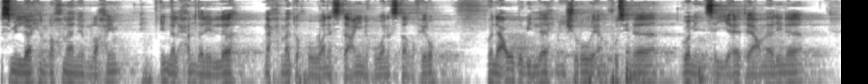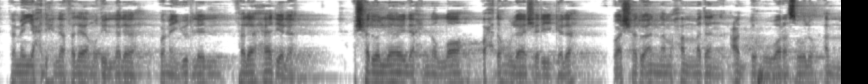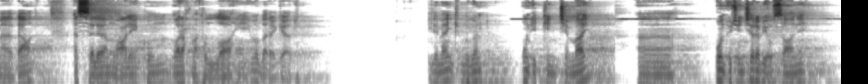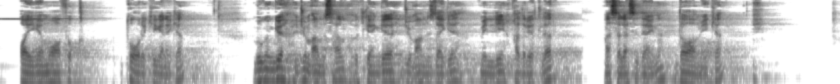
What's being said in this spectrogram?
بسم الله الرحمن الرحيم. إن الحمد لله نحمده ونستعينه ونستغفره ونعوذ بالله من شرور أنفسنا ومن سيئات أعمالنا. فمن يهده الله فلا مضل له ومن يضلل فلا هادي له. أشهد أن لا إله إلا الله وحده لا شريك له وأشهد أن محمدا عبده ورسوله. أما بعد السلام عليكم ورحمة الله وبركاته. Demak bugun o'n ikkinchi may e, o'n uchinchi rabiusoni oyiga muvofiq to'g'ri kelgan ekan. Bugungi jumamiz ham o'tgangi jumamizdagi milliy qadriyatlar masalasidagi davomi ekan.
